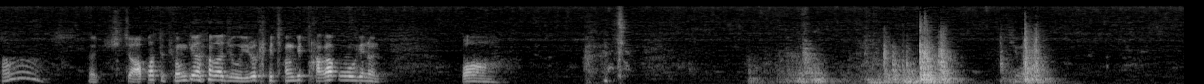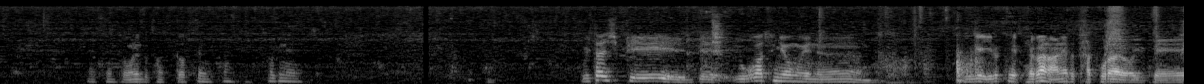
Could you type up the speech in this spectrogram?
아, 나 진짜 아파트 변기 하나 가지고 이렇게 장비 다 갖고 오기는, 와. 하여튼 오늘도 봤, 넣었으니까 확인해. 보시다시피, 이제, 요거 같은 경우에는, 이게 이렇게 배관 안에서 다 돌아요, 이렇게.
